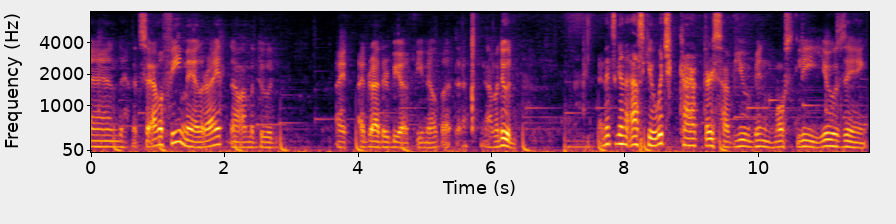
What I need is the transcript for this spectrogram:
And let's say I'm a female, right? No, I'm a dude. I I'd rather be a female, but uh, I'm a dude. And it's gonna ask you which characters have you been mostly using.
